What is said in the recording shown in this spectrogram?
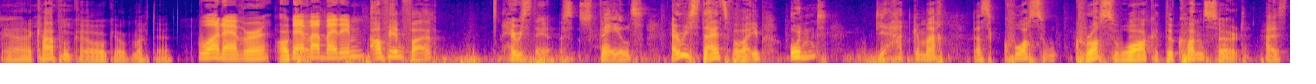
Ja, Carpool Karaoke macht er. Whatever. Okay. Der war bei dem. Auf jeden Fall. Harry Styles. Harry Styles war bei ihm und der hat gemacht das Cross, Crosswalk the Concert heißt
